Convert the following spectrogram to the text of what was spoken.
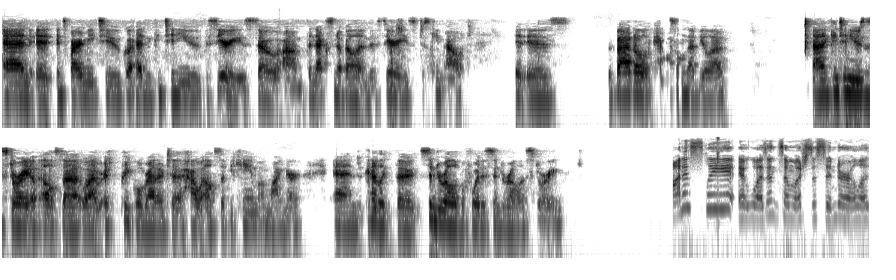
And it inspired me to go ahead and continue the series. So um, the next novella in the series just came out. It is The Battle of Castle Nebula. And continues the story of Elsa, well, a prequel rather, to how Elsa became a minor, and kind of like the Cinderella before the Cinderella story. Honestly, it wasn't so much the Cinderella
